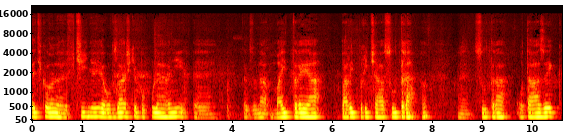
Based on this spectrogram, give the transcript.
teď v Číně je obzvláště populární eh, takzvaná Maitreya Paripriča Sutra. Hm? Eh, sutra otázek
